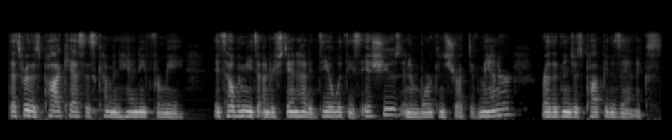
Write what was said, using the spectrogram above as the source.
That's where this podcast has come in handy for me. It's helping me to understand how to deal with these issues in a more constructive manner rather than just popping the Xanax.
